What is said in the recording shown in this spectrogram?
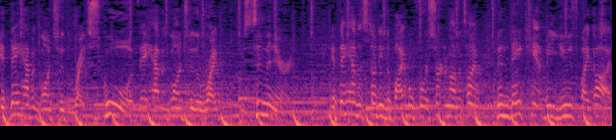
if they haven't gone to the right school, if they haven't gone to the right seminary, if they haven't studied the Bible for a certain amount of time, then they can't be used by God.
